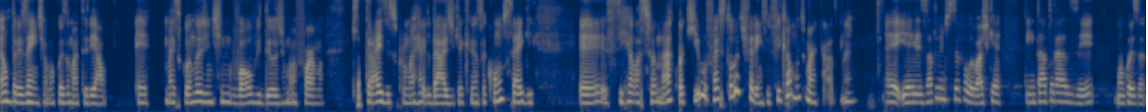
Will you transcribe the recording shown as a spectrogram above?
É um presente, é uma coisa material? É. Mas quando a gente envolve Deus de uma forma que traz isso para uma realidade, que a criança consegue é, se relacionar com aquilo, faz toda a diferença. Fica muito marcado, né? É, e é exatamente o que você falou. Eu acho que é tentar trazer uma coisa,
